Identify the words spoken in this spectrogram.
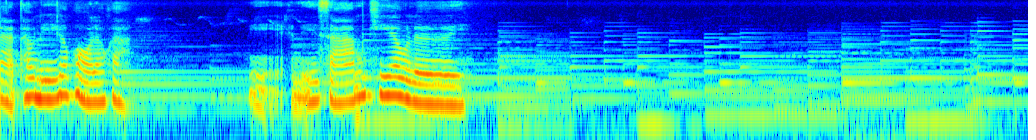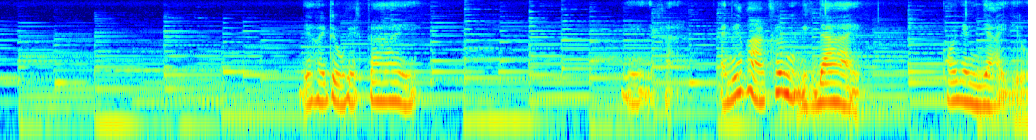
นาดเท่านี้ก็พอแล้วค่ะ นี่ อันนี้สามเขี้ยวเลย เดี๋ยวให้ดูใกล้ๆ นี่นะคะ อันนี้ผ่าครึ่งอีกได้ เพราะยังใหญ่อยู่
